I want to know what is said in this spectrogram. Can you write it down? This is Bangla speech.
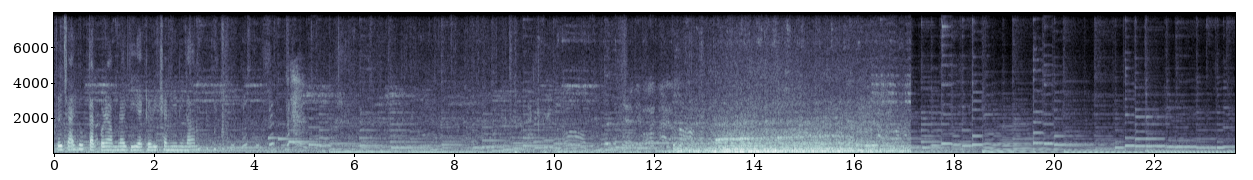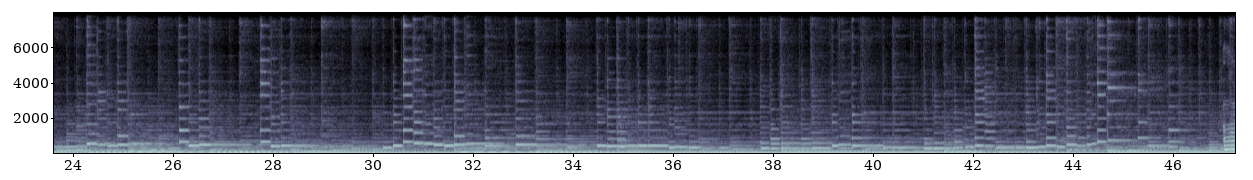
তো যাই হোক, তারপরে আমরা গিয়ে একটা রিক্সা নিয়ে নিলাম।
